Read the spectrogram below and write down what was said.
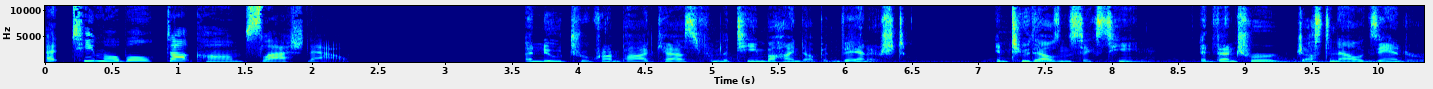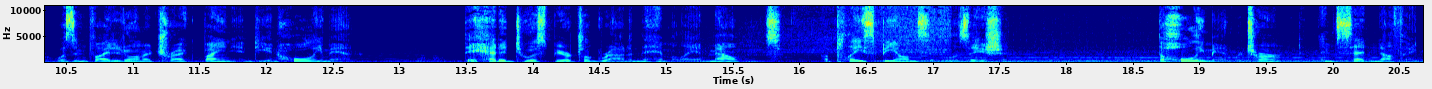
at t-mobile.com/now. A new true crime podcast from the team behind Up and Vanished. In 2016, adventurer Justin Alexander was invited on a trek by an Indian holy man. They headed to a spiritual ground in the Himalayan mountains, a place beyond civilization. The holy man returned and said nothing,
